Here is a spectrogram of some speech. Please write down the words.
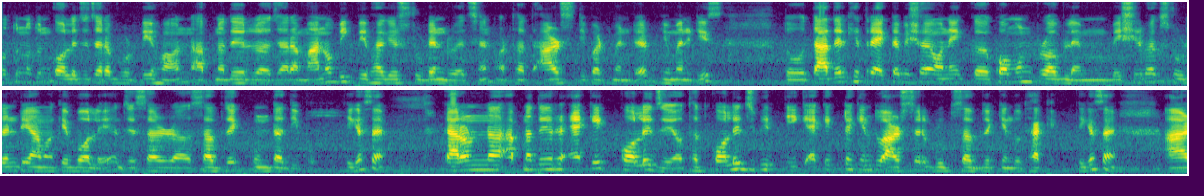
নতুন নতুন কলেজে যারা ভর্তি হন, আপনাদের যারা মানবিক বিভাগের স্টুডেন্ট রয়েছেন, অর্থাৎ আর্টস ডিপার্টমেন্টের হিউম্যানিটিস তো তাদের ক্ষেত্রে একটা বিষয় অনেক কমন প্রবলেম বেশিরভাগ স্টুডেন্টই আমাকে বলে যে, স্যার সাবজেক্ট কোনটা দিব? ঠিক আছে? কারণ আপনাদের এক এক কলেজে অর্থাৎ কলেজ ভিত্তিক এক একটা কিন্তু আর্টসের গ্রুপ সাবজেক্ট কিন্তু থাকে, ঠিক আছে? আর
